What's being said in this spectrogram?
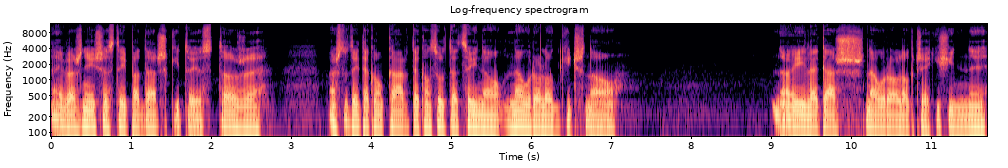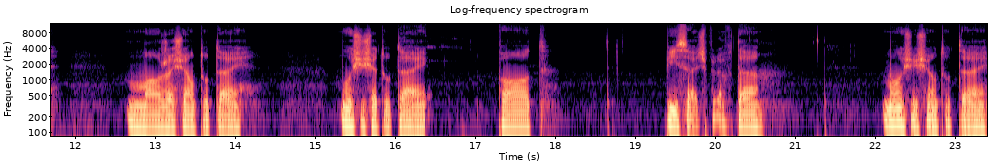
najważniejsze z tej padaczki to jest to, że Masz tutaj taką kartę konsultacyjną, neurologiczną. No i lekarz, neurolog, czy jakiś inny może się tutaj, musi się tutaj podpisać, prawda? Musi się tutaj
